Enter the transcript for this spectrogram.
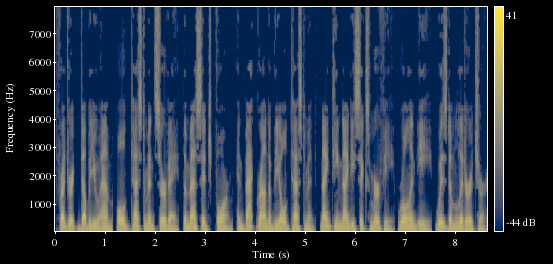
Frederick W. M., Old Testament Survey, The Message, Form, and Background of the Old Testament, 1996 Murphy, Roland E., Wisdom Literature,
